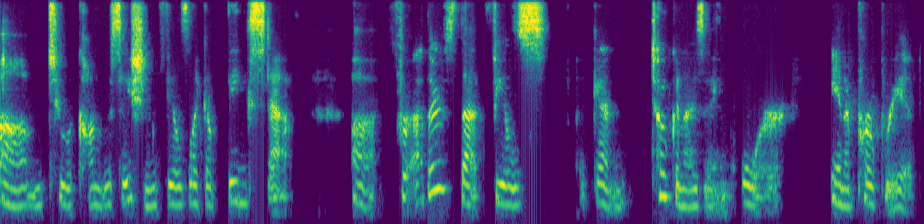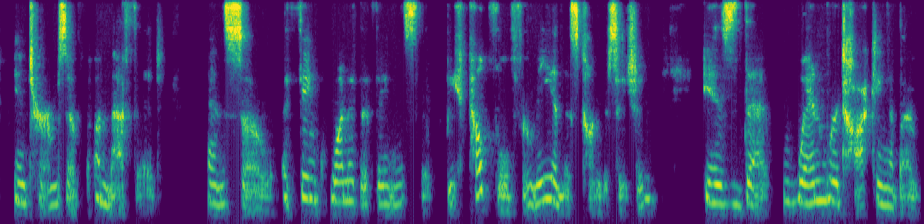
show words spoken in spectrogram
um, to a conversation feels like a big step. Uh, for others, that feels again tokenizing or inappropriate in terms of a method. And so I think one of the things that would be helpful for me in this conversation is that when we're talking about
